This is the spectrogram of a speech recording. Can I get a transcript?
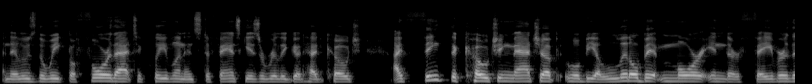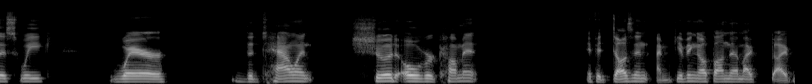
and they lose the week before that to Cleveland and Stefanski is a really good head coach. I think the coaching matchup will be a little bit more in their favor this week where the talent should overcome it. If it doesn't, I'm giving up on them. I've I've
